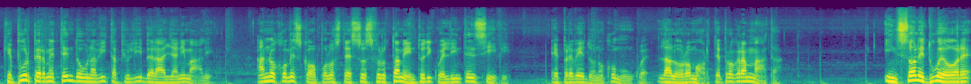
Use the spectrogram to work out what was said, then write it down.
che pur permettendo una vita più libera agli animali, hanno come scopo lo stesso sfruttamento di quelli intensivi e prevedono comunque la loro morte programmata. In sole due ore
